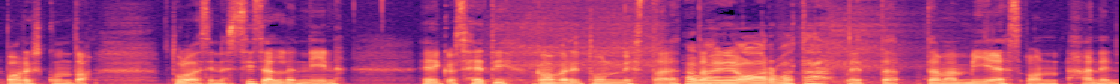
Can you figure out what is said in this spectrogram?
se pariskunta tulee sinne sisälle, niin eikös heti kaveri tunnista, että, jo arvata. että tämä mies on hänen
